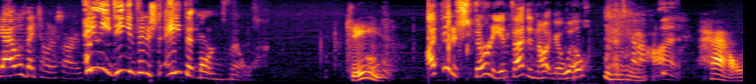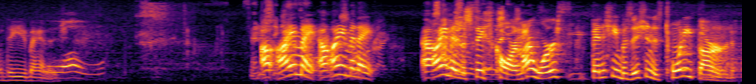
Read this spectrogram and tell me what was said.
yeah, it was Daytona. Sorry. Hailie Deegan finished eighth at Martinsville. Jeez. I finished 30th. That did not go well. That's kind of hot. How do you manage? Whoa. I, I am a, I am in a, I am in the sixth car. and My worst finishing position is 23rd.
